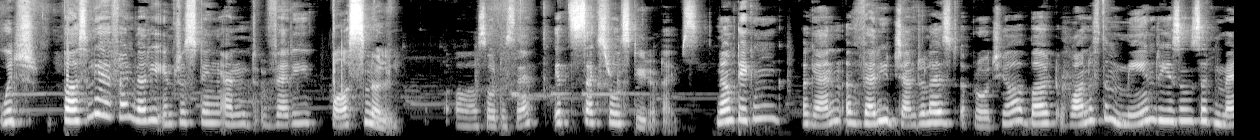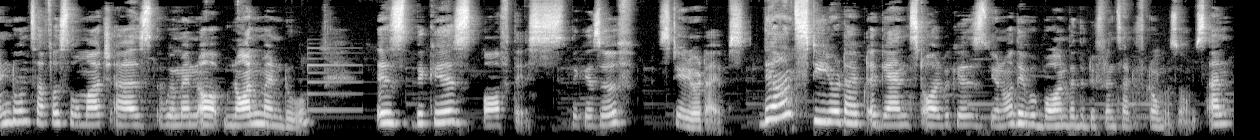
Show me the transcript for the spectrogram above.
which personally I find very interesting and very personal, uh, so to say. It's sex role stereotypes. Now, I'm taking again a very generalized approach here, but one of the main reasons that men don't suffer so much as women or non men do is because of this, because of stereotypes. They aren't stereotyped against all because, you know, they were born with a different set of chromosomes. And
